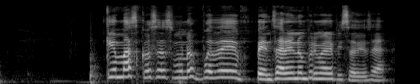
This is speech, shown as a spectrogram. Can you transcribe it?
¿Qué más cosas uno puede pensar en un primer episodio? O sea,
